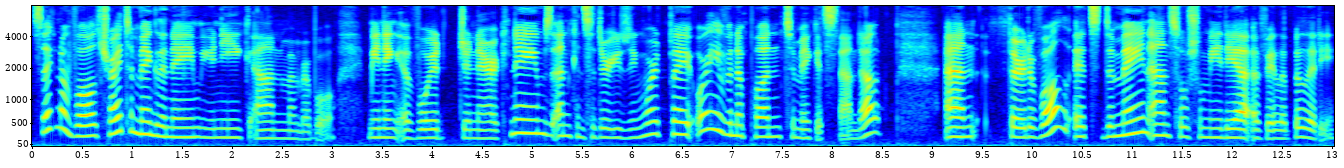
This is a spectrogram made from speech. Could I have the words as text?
Second of all, try to make the name unique and memorable, meaning avoid generic names and consider using wordplay or even a pun to make it stand out. And Third of all, it's domain and social media availability,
